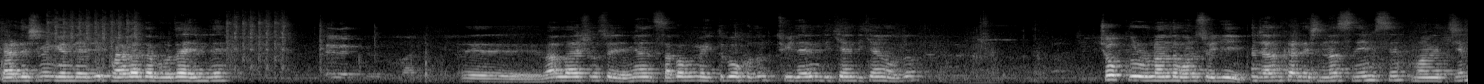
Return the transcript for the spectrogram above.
kardeşimin gönderdiği paralar da burada elimde. Evet. Ee, vallahi şunu söyleyeyim. Yani sabah bu mektubu okudum. Tüylerim diken diken oldu. Çok gururlandım onu söyleyeyim. Canım kardeşim nasılsın iyi misin Muhammedciğim?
